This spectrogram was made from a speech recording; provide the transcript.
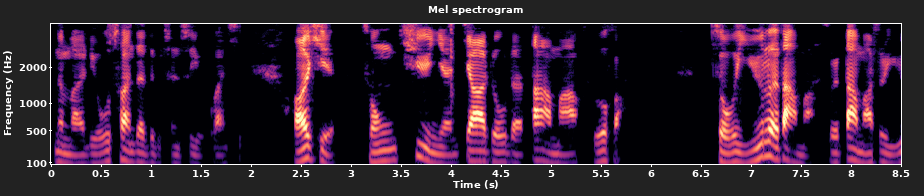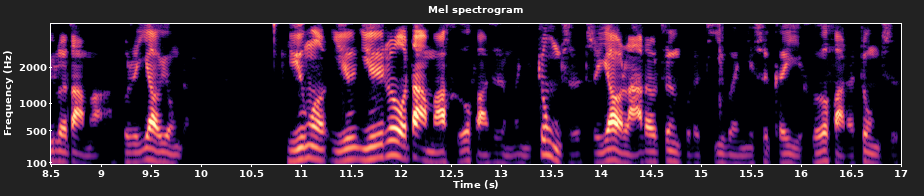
那么流窜在这个城市有关系。而且从去年加州的大麻合法，所谓娱乐大麻，所谓大麻是娱乐大麻，不是药用的。娱乐娱娱乐大麻合法是什么？你种植，只要拿到政府的批文，你是可以合法的种植。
